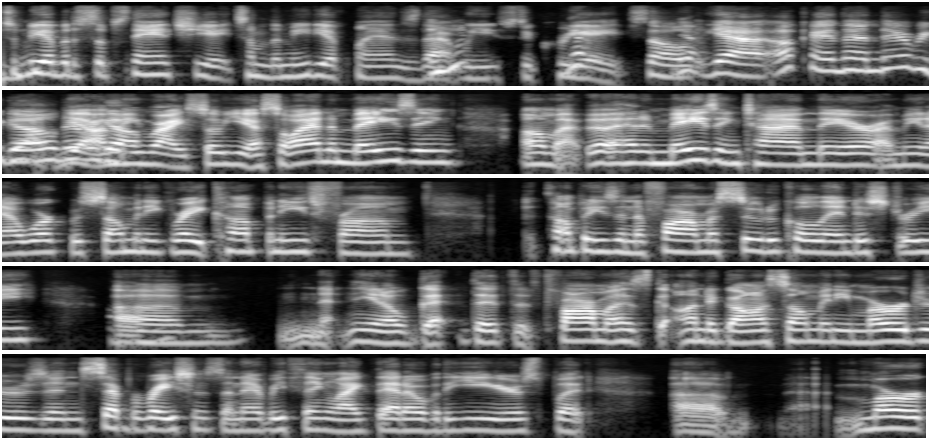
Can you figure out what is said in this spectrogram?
to be able to substantiate some of the media plans that we used to create. So yeah. okay, then there we go. There yeah, we go. I mean, right. So yeah, so I had amazing, um, I, I had an amazing time there. I mean, I worked with so many great companies from companies in the pharmaceutical industry. Um, you know, the, the pharma has undergone so many mergers and separations and everything like that over the years, but uh, Merck,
